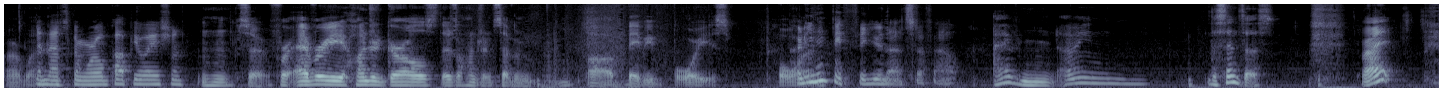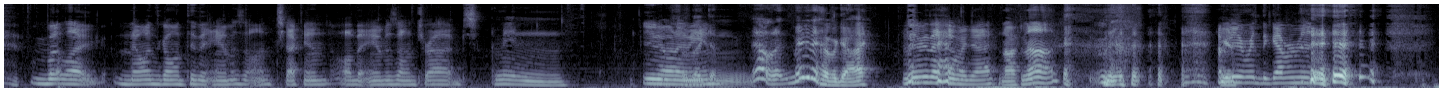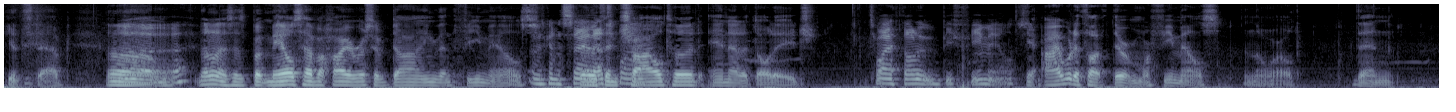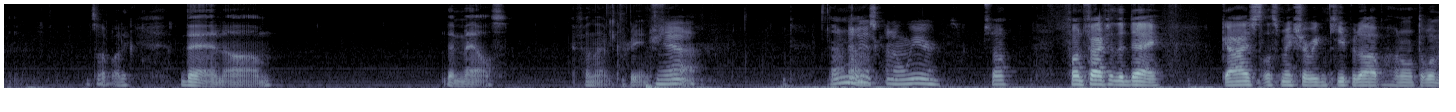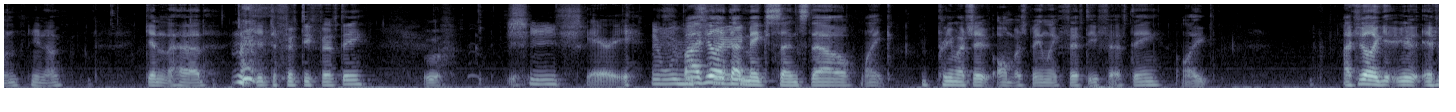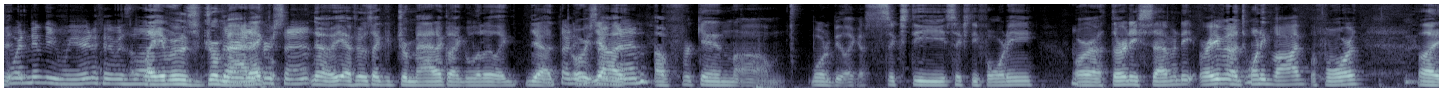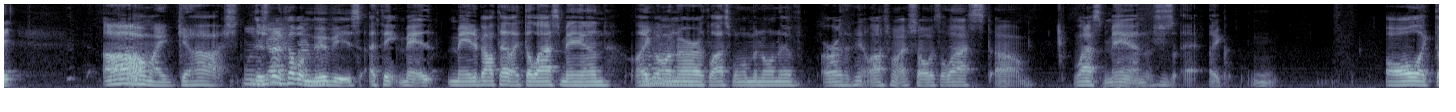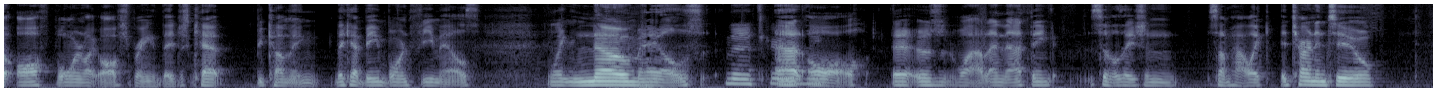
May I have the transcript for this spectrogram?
are women. And that's the world population. hmm So for every 100 girls, there's 107 uh, baby boys born. How do you think they figure that stuff out? I have, n- I mean, the census, right? But like, no one's going through the Amazon checking all the Amazon tribes. I mean, You know what so I they mean? can, yeah, maybe they have a guy. Maybe they have a guy. Knock knock. I'm You're- here with the government. Get stabbed. Um, Uh. I don't know. Says, but males have a higher risk of dying than I females, was gonna say both that's in why, childhood and at adult age. That's why I thought it would be females. Yeah, I would have thought there were more females in the world than what's up, buddy? Than um than males. I found that pretty interesting. Yeah, I don't know. is kind of weird. So, fun fact of the day, guys. Let's make sure we can keep it up. I don't want the women, you know, getting ahead. Get to 50-50. Oof, Sheesh. scary. But I feel like that makes sense though. Like pretty much it almost being like 50-50. Like I feel like it, if it, Wouldn't it be weird if it was like, like if it was dramatic. 30%? No, yeah, if it was like dramatic, like literally, like yeah, or 30% yeah, men? a freaking um, what would it be like a 60, 60 40 or a 30 70 or even a 25 before, like. Oh my gosh! One There's been a couple movies I think made made about that, like The Last Man, like on Uh-huh. Earth, Last Woman on Earth. I think the last one I saw was the last um, Last Man, which is uh, like all like the off-born like offspring. They just kept becoming. They kept being born females, like no males That's crazy. at all. It was wild, and I think civilization somehow like it turned into.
